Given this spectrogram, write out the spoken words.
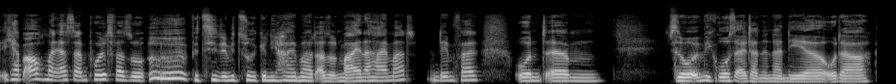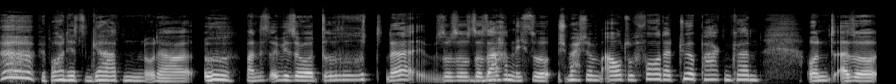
Ich habe auch, mein erster Impuls war so, "Oh, wir ziehen irgendwie zurück in die Heimat, also in meine Heimat in dem Fall. Und ähm, so irgendwie Großeltern in der Nähe oder "Oh, wir brauchen jetzt einen Garten oder oh, man ist irgendwie so, drrrt, ne, so so Mhm. so Sachen nicht so. Ich möchte im Auto vor der Tür parken können und also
